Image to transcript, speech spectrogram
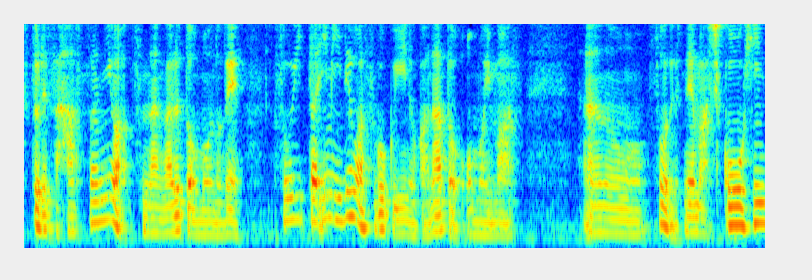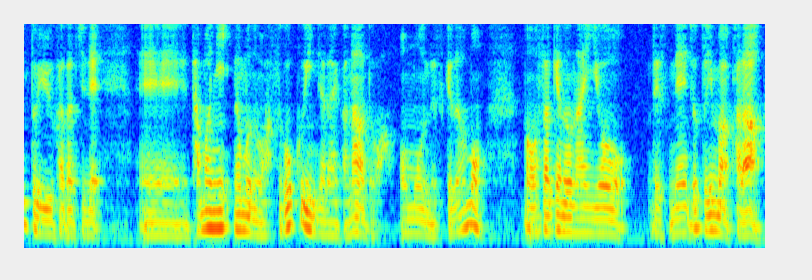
ストレス発散にはつながると思うので、そういった意味ではすごくいいのかなと思います。あの、そうですね、まあ、嗜好品という形で、えー、たまに飲むのはすごくいいんじゃないかなとは思うんですけども、まあ、お酒の内容ですね。ちょっと今から、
